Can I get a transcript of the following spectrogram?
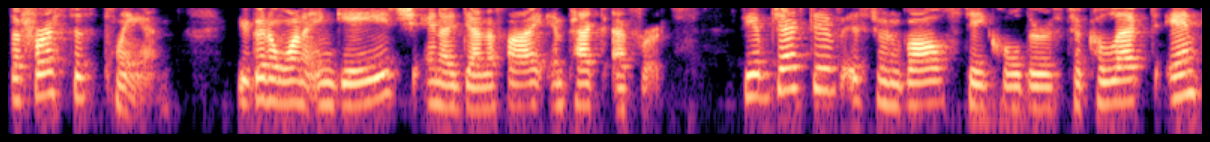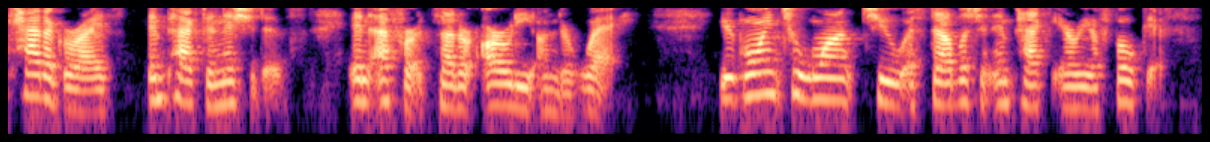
The first is plan. You're going to want to engage and identify impact efforts. The objective is to involve stakeholders to collect and categorize impact initiatives and efforts that are already underway. You're going to want to establish an impact area focus.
